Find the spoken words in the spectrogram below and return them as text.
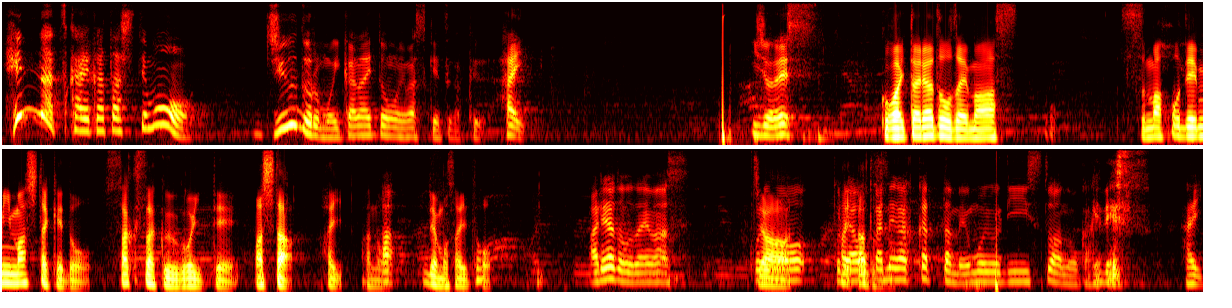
変な使い方しても10ドルもいかないと思います月額。はい。以上です。ご回答ありがとうございます。スマホで見ましたけどサクサク動いてました。はいあのあデモサイト。ありがとうございますこじゃあれもこれははいお金がかかったメモリーストアのおかげですはい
